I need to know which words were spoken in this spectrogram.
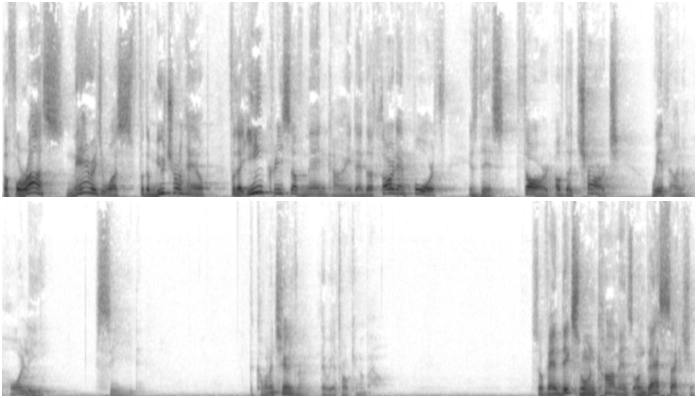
But for us, marriage was for the mutual help, for the increase of mankind, and the third and fourth is this third of the church with an holy seed. The covenant children that we are talking about. So Van Dixhoorn comments on that section.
